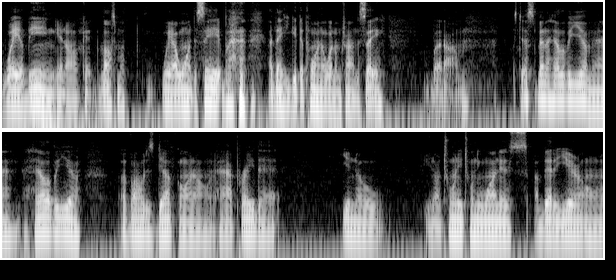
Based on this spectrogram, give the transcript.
way of being. You know, lost my way I wanted to say it, but I think you get the point of what I'm trying to say. But um, it's just been a hell of a year, man. A hell of a year of all this death going on. And I pray that you know, you know, 2021 is a better year on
